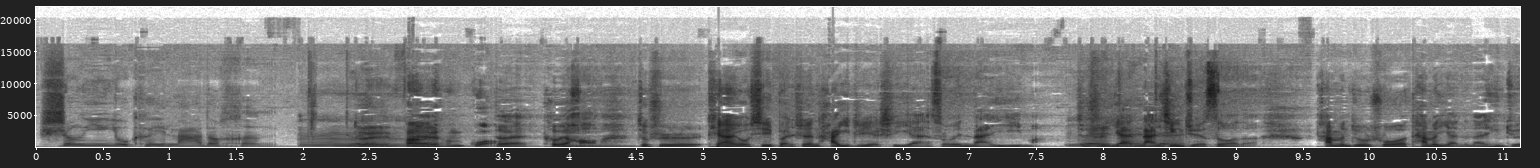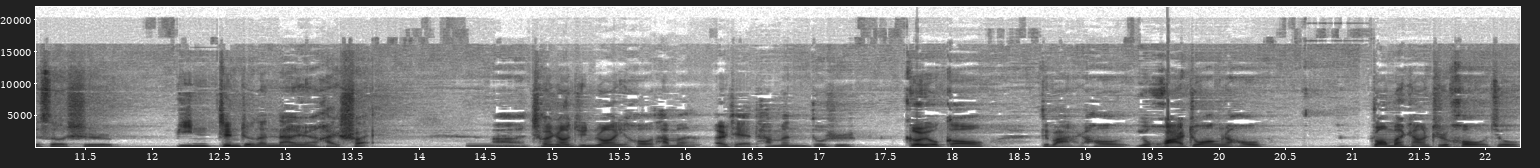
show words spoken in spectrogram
声音又可以拉的很，嗯，对，范围很广，对，特别好。就是天海佑希本身他一直也是演所谓男艺嘛，就是演男性角色的。他们就是说，他们演的男性角色是比真正的男人还帅。啊，穿上军装以后，他们而且他们都是个又高，对吧？然后又化妆，然后装扮上之后就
